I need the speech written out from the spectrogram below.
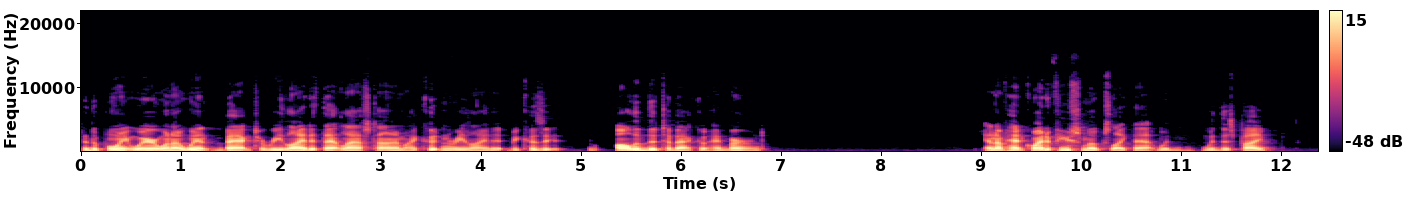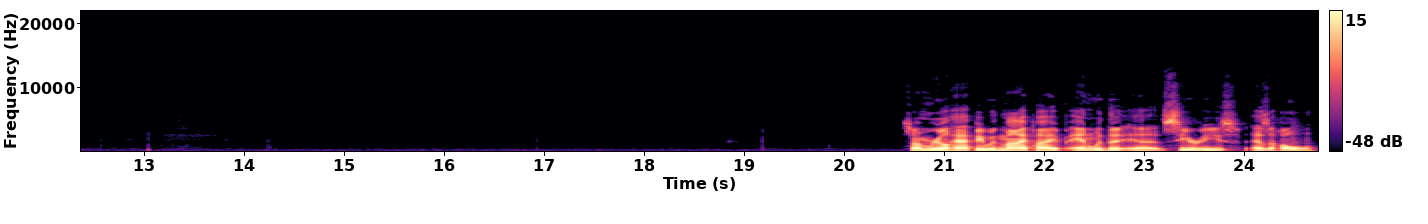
To the point where when I went back to relight it that last time, I couldn't relight it because it, all of the tobacco had burned. And I've had quite a few smokes like that with, with this pipe. So I'm real happy with my pipe and with the uh, series as a whole.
